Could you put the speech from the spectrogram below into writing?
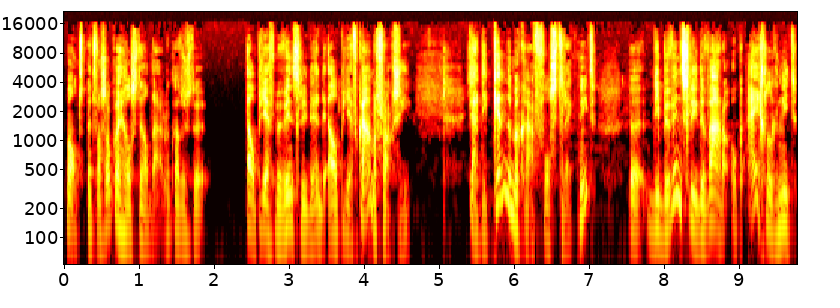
Want het was ook al heel snel duidelijk dat dus de LPF-bewindslieden en de LPF-Kamerfractie, ja, die kenden elkaar volstrekt niet. Uh, die bewindslieden waren ook eigenlijk niet,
